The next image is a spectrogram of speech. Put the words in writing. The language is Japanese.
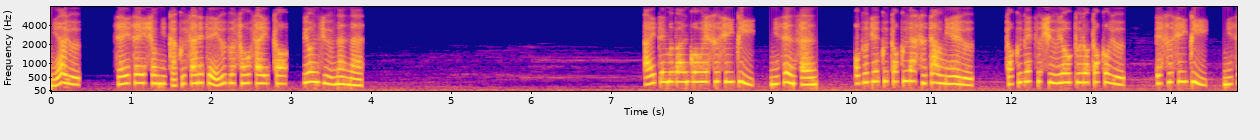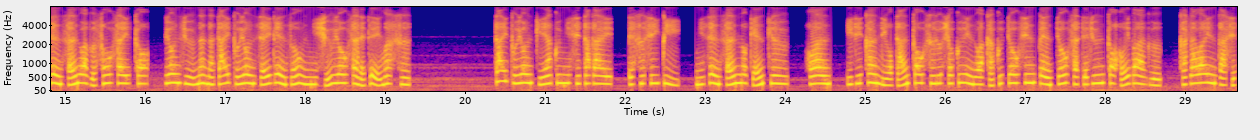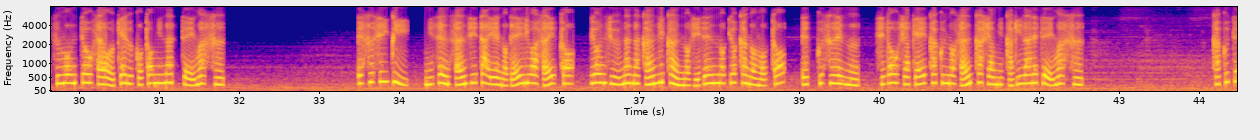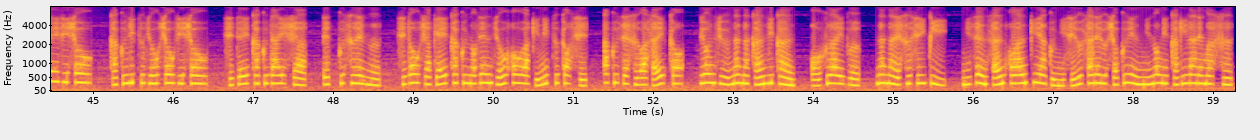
にある、生成書に隠されている武装サイト、47。アイテム番号 SCP-2003。オブジェクトクラスタウミエル。特別収容プロトコル。SCP-2003 は武装サイト、47タイプ4制限ゾーンに収容されています。タイプ4規約に従い、SCP-2003 の研究、保安、維持管理を担当する職員は各庁身辺調査手順とホイバーグ、カザワインが質問調査を受けることになっています。SCP-2003 自体への出入りはサイト、47管理官の事前の許可のもと、XN、指導者計画の参加者に限られています。確定事象、確率上昇事象、指定拡大者、XN、指導者計画の全情報は機密とし、アクセスはサイト、47管理官、オフアイブ、7SCP、2003保安規約に記される職員にのみ限られます。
